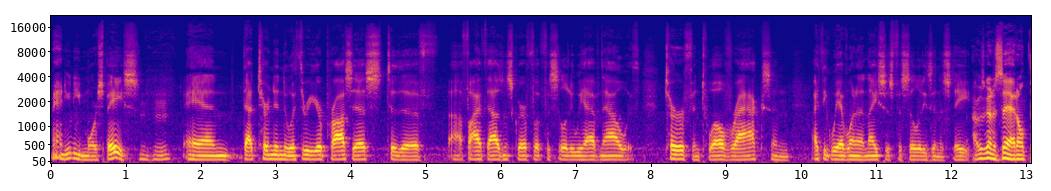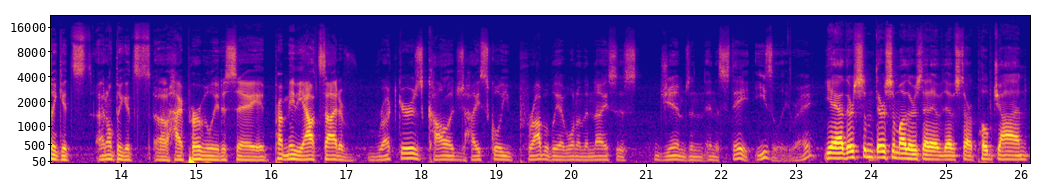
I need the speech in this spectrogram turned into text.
"Man, you need more space." Mm-hmm. and that turned into a three-year process to the uh, 5,000 square foot facility we have now with turf and 12 racks, and I think we have one of the nicest facilities in the state. I was gonna say I don't think it's I don't think it's uh, hyperbole to say maybe outside of Rutgers college high school you probably have one of the nicest gyms in, in the state easily right Yeah, there's some there's some others that have, that have started. Pope John,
